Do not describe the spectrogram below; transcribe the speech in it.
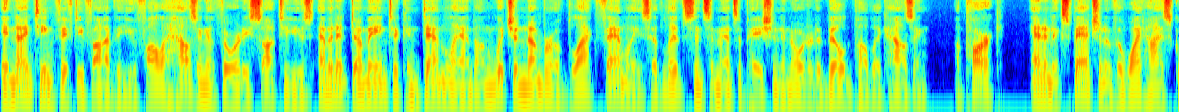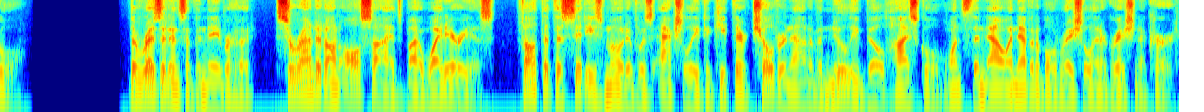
In 1955, the Eufaula Housing Authority sought to use eminent domain to condemn land on which a number of black families had lived since emancipation in order to build public housing, a park, and an expansion of the White High School. The residents of the neighborhood, surrounded on all sides by white areas, thought that the city's motive was actually to keep their children out of a newly built high school once the now inevitable racial integration occurred.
